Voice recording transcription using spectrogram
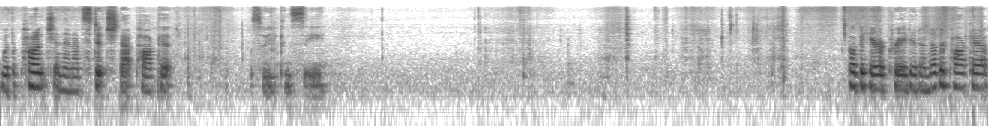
with a punch, and then I've stitched that pocket so you can see. Over here I've created another pocket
